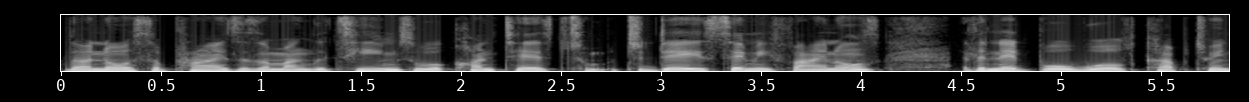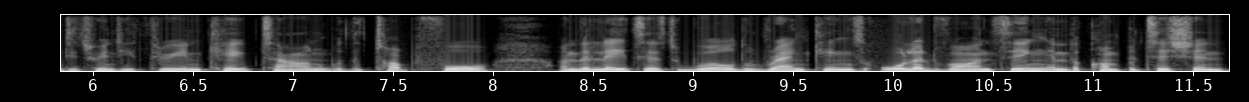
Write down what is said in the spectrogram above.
There are no surprises among the teams who will contest today's semi finals at the Netball World Cup 2023 in Cape Town, with the top four on the latest world rankings all advancing in the competition.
